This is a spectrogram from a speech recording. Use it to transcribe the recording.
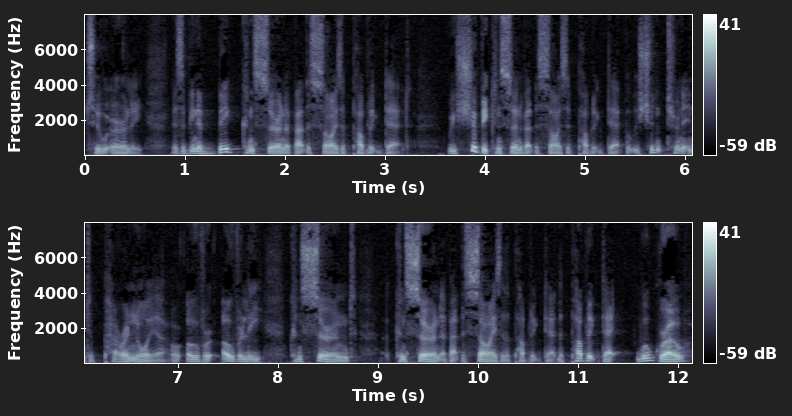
too early. There's been a big concern about the size of public debt. We should be concerned about the size of public debt, but we shouldn't turn it into paranoia or over, overly concerned concern about the size of the public debt. The public debt will grow,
